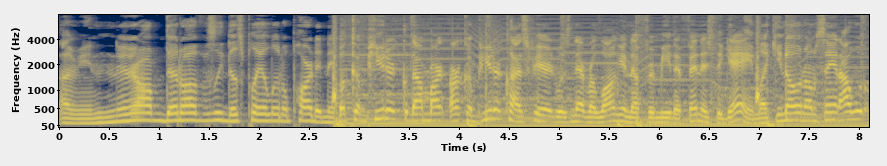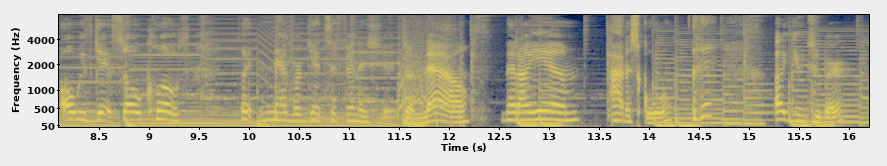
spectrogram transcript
I mean, that obviously does play a little part in it. But computer, our computer class period was never long enough for me to finish the game. Like, you know what I'm saying? I would always get so close, but never get to finish it. So now that I am out of school, a YouTuber,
